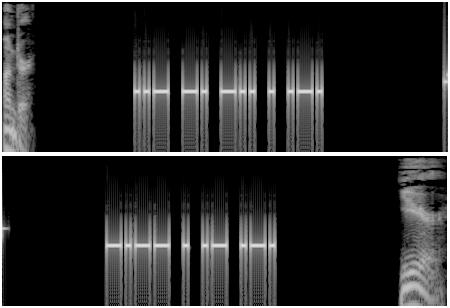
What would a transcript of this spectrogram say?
Under. Year.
